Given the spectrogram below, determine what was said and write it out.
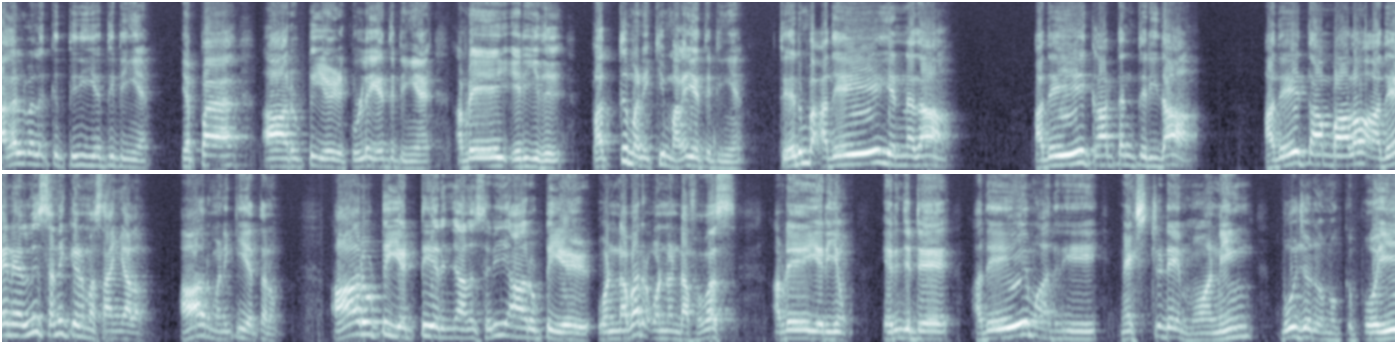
அகல் விளக்கு திரி ஏற்றிட்டீங்க எப்போ? ஆறு டு ஏழுக்குள்ளே ஏற்றிட்டீங்க அப்படியே எரியுது. பத்து மணிக்கு மலை ஏற்றிட்டீங்க திரும்ப அதே எண்ணெய் தான் அதே காட்டன் திரி தான் அதே தாம்பாளம் அதே நெல் சனிக்கிழமை சாயங்காலம். ஆறு மணிக்கு ஏற்றணும் ஆறு டு எட்டு எரிஞ்சாலும் சரி ஆறு டு ஏழு. One hour one and half hours அப்படியே எரியும். எரிஞ்சிட்டு அதே மாதிரி நெக்ஸ்ட் டே மார்னிங் பூஜை ரூமுக்கு போய்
